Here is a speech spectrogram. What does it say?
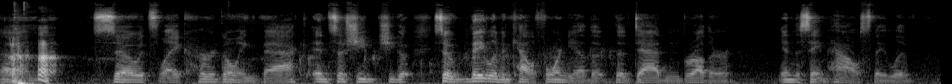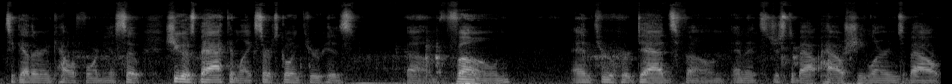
Um, so it's like her going back, and so she she go. So they live in California. The the dad and brother in the same house. They live together in California. So she goes back and like starts going through his um, phone and through her dad's phone, and it's just about how she learns about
